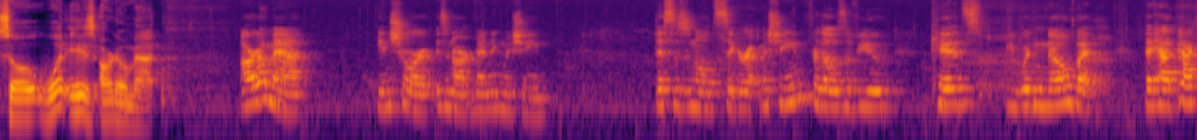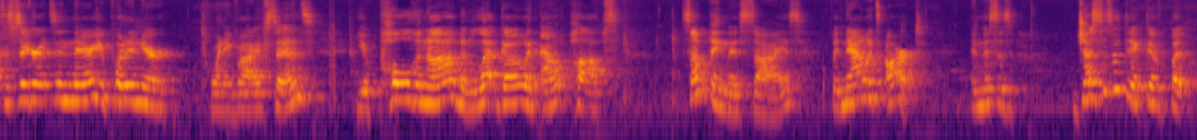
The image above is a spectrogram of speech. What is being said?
So what is Art-O-Mat? Art-O-Mat, in short, is an art vending machine. This is an old cigarette machine. For those of you kids, you wouldn't know, but they had packs of cigarettes in there. You put in your 25 cents, you pull the knob and let go and out pops something this size. But now it's art. And this is just as addictive, but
